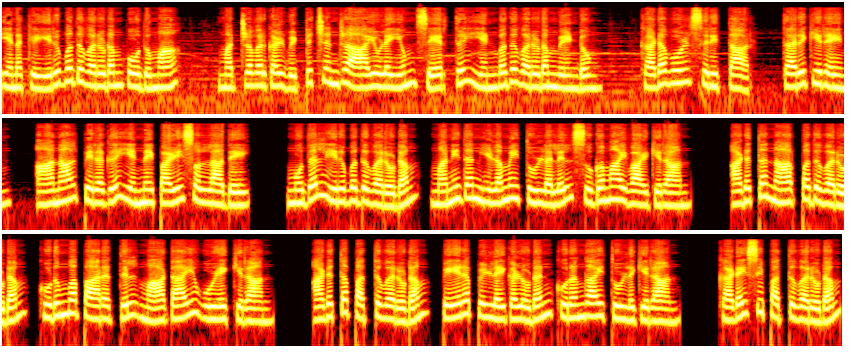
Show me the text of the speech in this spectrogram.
எனக்கு இருபது வருடம் போதுமா? மற்றவர்கள் விட்டுச் சென்ற ஆயுளையும் சேர்த்து எண்பது வருடம் வேண்டும். கடவுள் சிரித்தார். தருகிறேன். ஆனால் பிறகு என்னை பழி சொல்லாதே. முதல் இருபது வருடம் மனிதன் இளமை துள்ளலில் சுகமாய் வாழ்கிறான். அடுத்த நாற்பது வருடம் குடும்ப பாரத்தில் மாட்டாய் உழைக்கிறான். அடுத்த பத்து வருடம் பேரப்பிள்ளைகளுடன் குரங்காய் துள்ளுகிறான். கடைசி பத்து வருடம்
